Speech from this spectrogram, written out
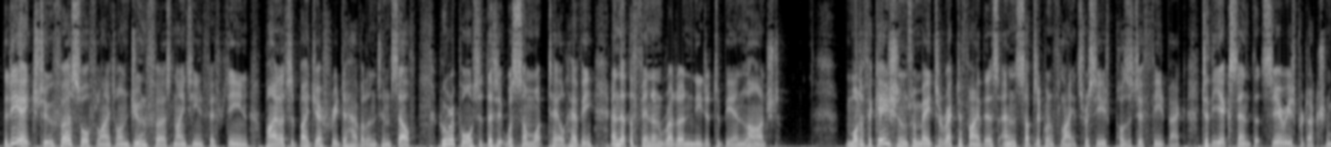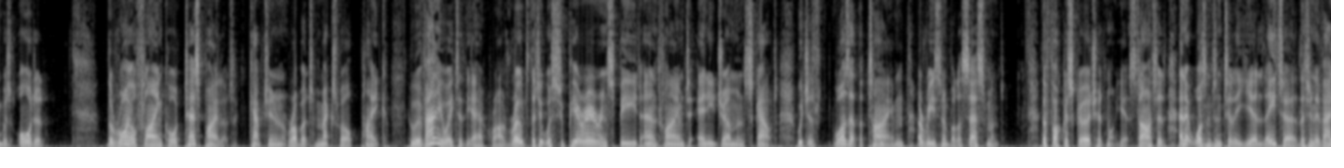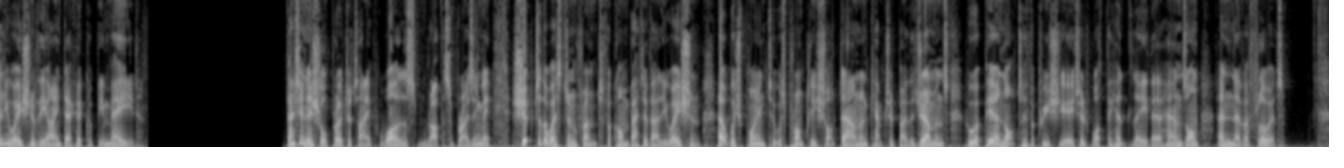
The DH-2 first saw flight on June 1, 1915, piloted by Geoffrey de Havilland himself, who reported that it was somewhat tail-heavy and that the fin and rudder needed to be enlarged. Modifications were made to rectify this, and subsequent flights received positive feedback to the extent that series production was ordered. The Royal Flying Corps test pilot, Captain Robert Maxwell Pike, who evaluated the aircraft, wrote that it was superior in speed and climb to any German scout, which was at the time a reasonable assessment. The Fokker Scourge had not yet started, and it wasn't until a year later that an evaluation of the Eindecker could be made. That initial prototype was, rather surprisingly, shipped to the Western Front for combat evaluation, at which point it was promptly shot down and captured by the Germans, who appear not to have appreciated what they had laid their hands on and never flew it.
